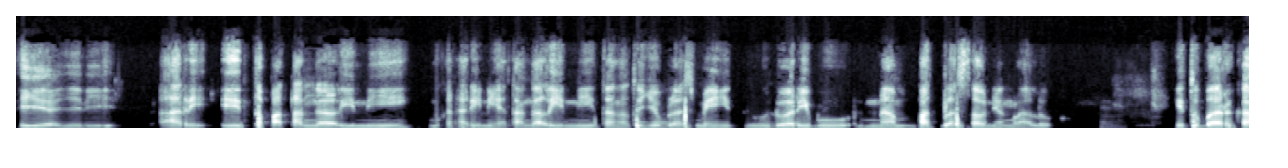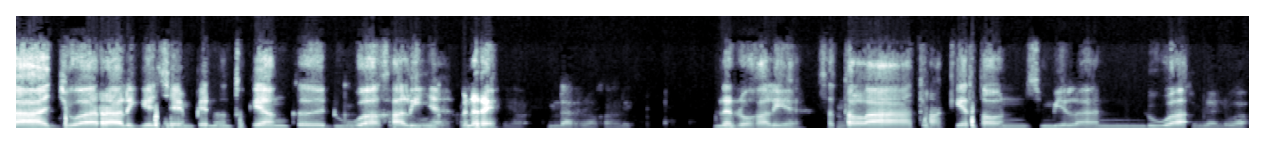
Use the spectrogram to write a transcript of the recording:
Iya, jadi hari i- tepat tanggal ini, bukan hari ini ya, tanggal ini tanggal 17 Mei itu 2006, 14 tahun yang lalu. Hmm. Itu Barca juara Liga Champions untuk yang kedua kalinya. Bener ya? Iya, Benar dua kali. Bener dua kali ya. Setelah terakhir tahun 92, 92.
